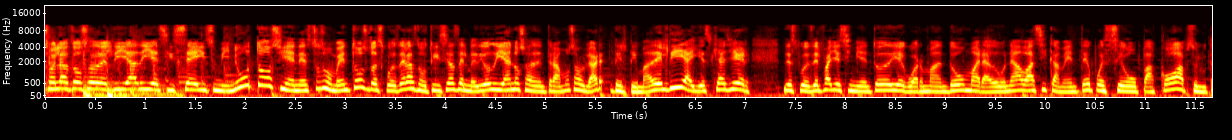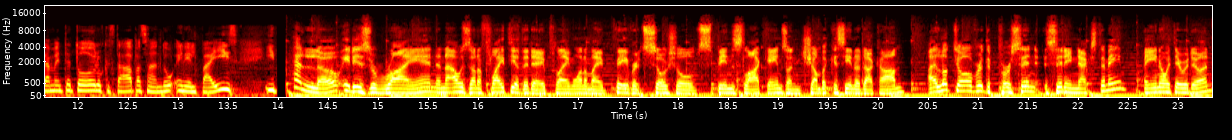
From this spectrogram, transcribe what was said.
Son las 12 del día, 16 minutos, y en estos momentos, después de las noticias del mediodía, nos adentramos a hablar del tema del día. Y es que ayer, después del fallecimiento de Diego Armando Maradona, básicamente, pues se opacó absolutamente todo lo que estaba pasando en el país. Hello, it is Ryan, and I was on a flight the other day playing one of my favorite social spin slot games on chumbacasino.com. I looked over the person sitting next to me, and you know what they were doing?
